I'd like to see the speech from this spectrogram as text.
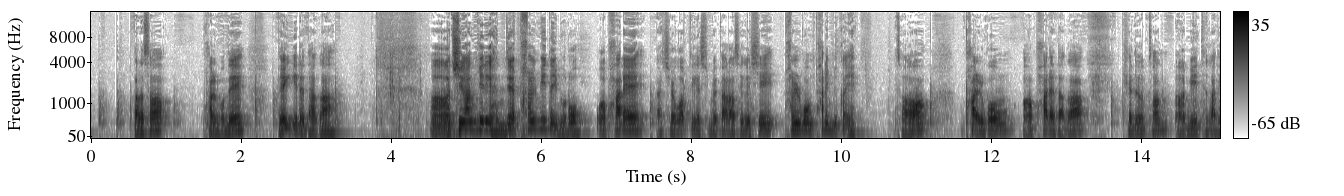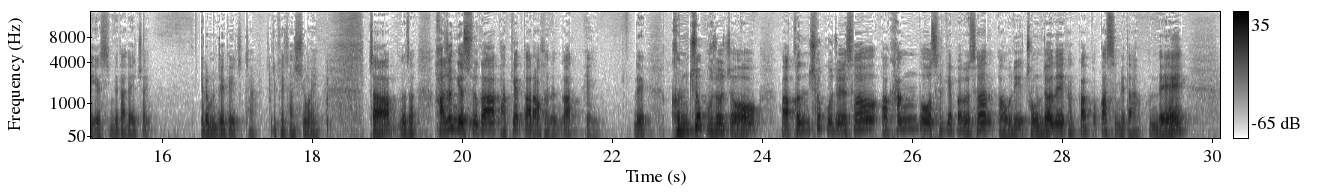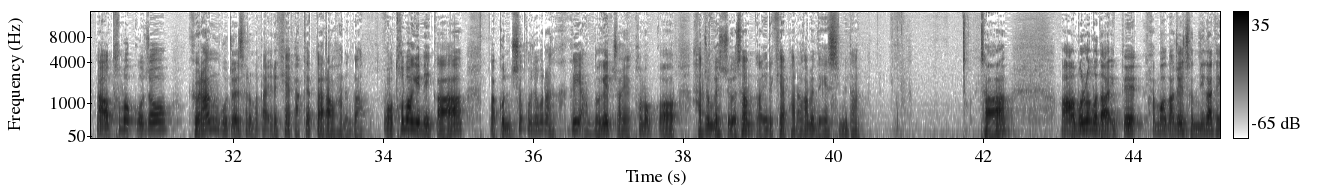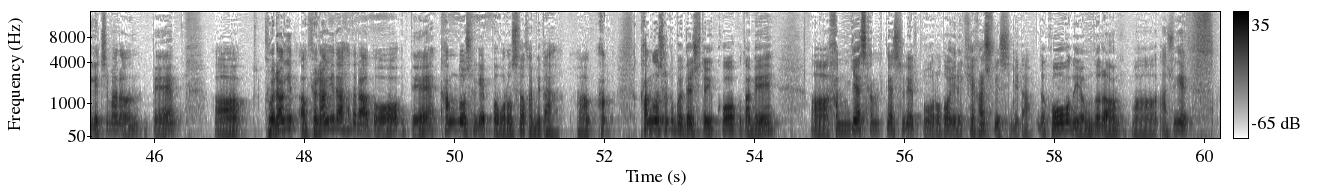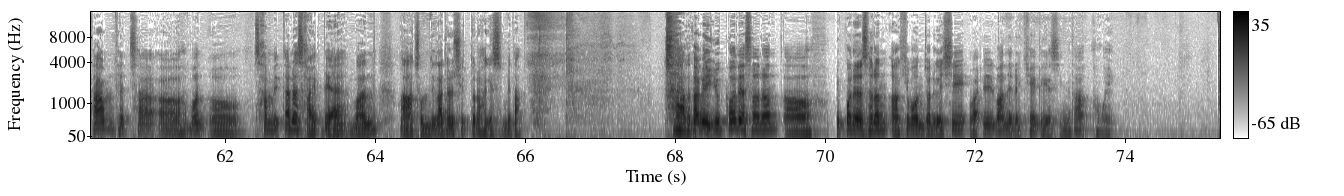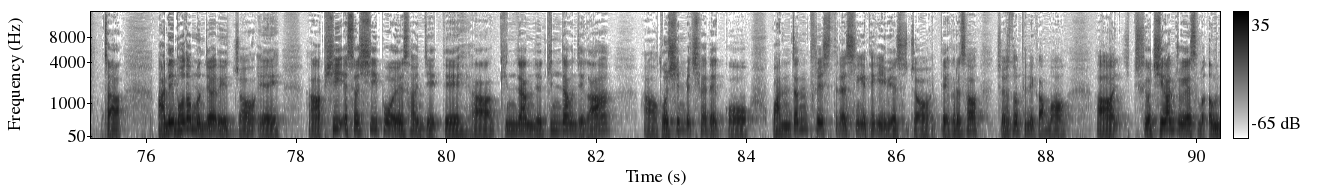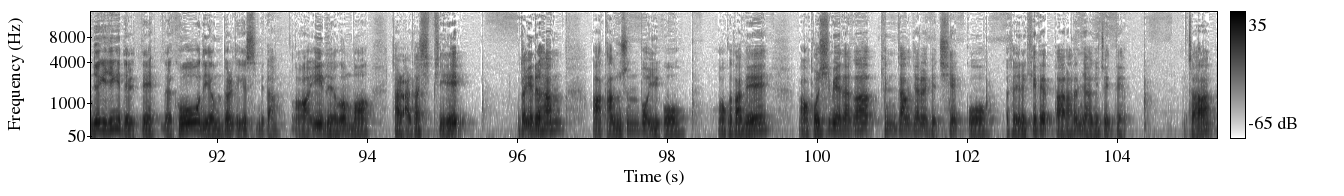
따라서 8분의 101에다가 어, 지간 길이가 현재 8m이므로 어, 8의 제곱 되겠습니다. 따라서 이것이 808입니까? 예. 그래서 808에다가 킬로턴 어, 미터가 되겠습니다. 됐죠? 이런 문제 되겠죠. 자, 이렇게 자시고 예. 자, 그래서 하중계수가 바뀌었다라고 하는 것. 예. 네, 건축 구조죠. 아, 건축 구조에서 아, 강도 설계법에서는 아, 우리 종전에 각각 똑같습니다. 근데 아, 토목 구조, 교량 구조에서는 뭐다 이렇게 바뀌었다라고 하는 것. 뭐 토목이니까 아, 건축 구조는 그게 안 되겠죠. 예, 토목 어, 하중계수 쪽에서 아, 이렇게 바라가면 되겠습니다. 자, 아, 물론 뭐다 이때 한번 나중에 정리가 되겠지만은 이때 어, 교량이 어, 교량이다 하더라도 이때 강도 설계법으로서 갑니다. 어, 강도 설계법이 될 수도 있고 그 다음에 어, 한계 상태 설계법으로도 이렇게 갈 수 있습니다. 그 내용들은 뭐 나중에 다음 대차 어, 한번 어, 3회 때나 4회 때만 어, 정리가 될 수 있도록 하겠습니다. 자, 그 다음에 6번에서는 어, 6번에서는 어, 기본적으로 이것이 1번 뭐 이렇게 되겠습니다. 하고요. 자, 많이 보던 문제가 되겠죠. 예, 아, P에서 C4에서 이제 이때 아, 긴장 긴장제가 아, 도심 배치가 됐고 완전 프리스트레싱이 되기 위해서죠. 이때 그래서 제수 높이니까 뭐 아, 그 지간 중에서 뭐 응력이 0이 될 때, 네, 그 내용들 되겠습니다. 어, 이 내용은 뭐, 잘 알다시피, 이러한 아, 단순보이고, 어, 그 다음에 어, 도심에다가 긴장제를 배치했고, 그래서 이렇게 됐다라는 이야기죠, 이때. 자,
